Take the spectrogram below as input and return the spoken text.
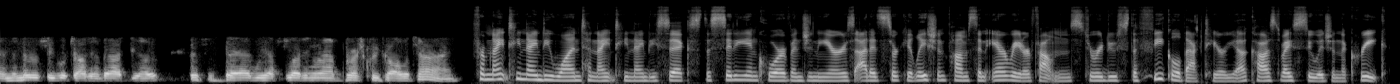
in the news people were talking about, you know, this is bad. We have flooding around Brush Creek all the time. From 1991 to 1996, the city and Corps of Engineers added circulation pumps and aerator fountains to reduce the fecal bacteria caused by sewage in the creek,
